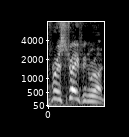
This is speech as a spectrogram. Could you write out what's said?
for a strafing run.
